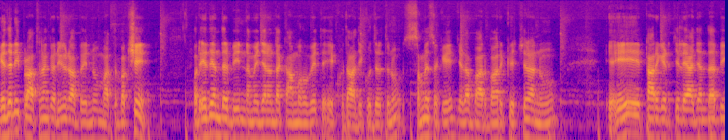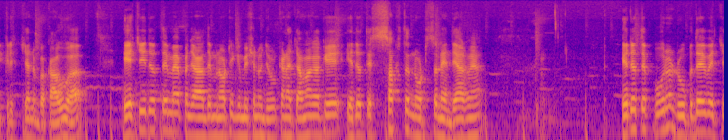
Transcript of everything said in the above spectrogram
ਇਹਦੇ ਲਈ ਪ੍ਰਾਰਥਨਾ ਕਰਿਓ, ਰੱਬ ਇਹਨੂੰ ਮਤ ਬਖਸ਼ੇ ਔਰ ਇਹਦੇ ਅੰਦਰ ਵੀ ਨਵੇਂ ਜਨਮ ਦਾ ਕੰਮ ਹੋਵੇ ਤੇ ਇਹ ਖੁਦਾ ਦੀ ਕੁਦਰਤ ਨੂੰ ਸਮਝ ਸਕੇ, ਜਿਹੜਾ ਬਾਰ-ਬਾਰ ਕ੍ਰਿਸਚਨਾਂ ਨੂੰ ਇਹ ਟਾਰਗੇਟ 'ਚ ਲਿਆ ਜਾਂਦਾ ਵੀ ਕ੍ਰਿਸਚੀਅਨ ਬਕਾਊ ਆ। ਇਸ ਚੀਜ਼ ਦੇ ਉੱਤੇ ਮੈਂ ਪੰਜਾਬ ਦੇ ਮਿਨੋਰਟੀ ਕਮਿਸ਼ਨ ਨੂੰ ਜ਼ਰੂਰ ਕਹਿਣਾ ਚਾਹਾਂਗਾ ਕਿ ਇਹਦੇ ਉੱਤੇ ਸਖਤ ਨੋਟਿਸ ਲੈਂਦਿਆਂ ਹੋਇਆਂ ਇਹਦੇ ਉੱਤੇ ਪੂਰਨ ਰੂਪ ਦੇ ਵਿੱਚ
